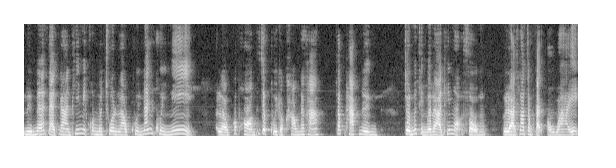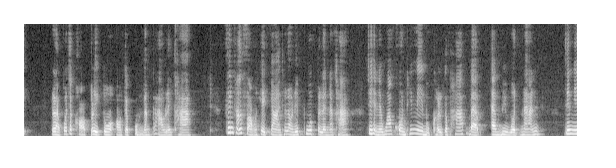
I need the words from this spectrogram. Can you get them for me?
หรือแม้แต่การที่มีคนมาชวนเราคุยนั่นคุยนี่ เราก็พร้อมที่จะคุยกับเขานะคะ สักพักหนึ่ง จนเมื่อถึงเวลาที่เหมาะสม เวลาที่เราจำกัดเอาไว้ เราก็จะขอปลีกตัวออกจากกลุ่มดังกล่าวเลยค่ะ ซึ่งทั้งสองเหตุการณ์ที่เราได้พูดไปแล้วนะคะ จะเห็นได้ว่าคนที่มีบุคลิกภาพแบบ ambivert นั้น จะมี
